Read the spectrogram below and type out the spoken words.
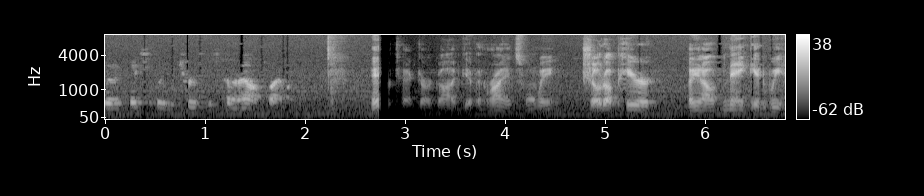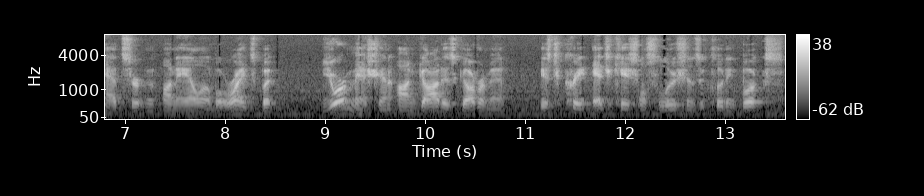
the, basically the truth is coming out finally. It protect our God-given rights. When we showed up here, you know, naked, we had certain unalienable rights. But your mission on God is government is to create educational solutions, including books,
